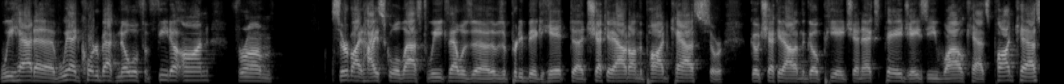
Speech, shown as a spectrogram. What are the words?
we had a we had quarterback noah fifita on from Servite High School last week. That was a that was a pretty big hit. Uh, check it out on the podcast or go check it out on the Go PHNX page, AZ Wildcats podcast.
